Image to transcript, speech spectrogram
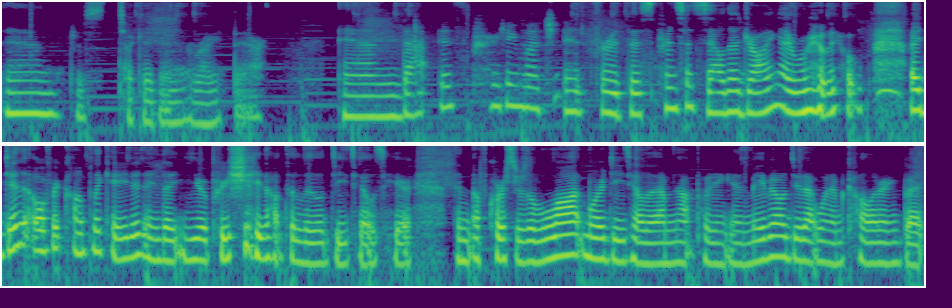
And just tuck it in right there. And that is pretty much it for this Princess Zelda drawing. I really hope I didn't overcomplicate it and that you appreciate all the little details here. And of course, there's a lot more detail that I'm not putting in. Maybe I'll do that when I'm coloring, but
